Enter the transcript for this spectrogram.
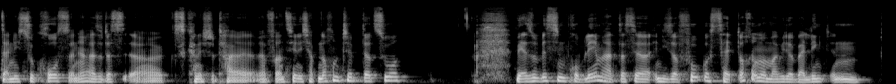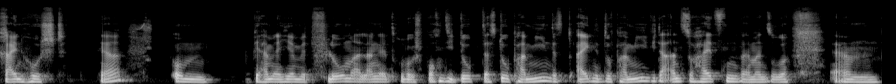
dann nicht so groß sind. Ne? Also das, äh, das kann ich total referenzieren. Ich habe noch einen Tipp dazu. Wer so ein bisschen ein Problem hat, dass er in dieser Fokuszeit doch immer mal wieder bei LinkedIn reinhuscht, ja, um wir haben ja hier mit Flo mal lange drüber gesprochen, die Dop das Dopamin, das eigene Dopamin wieder anzuheizen, weil man so ähm,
